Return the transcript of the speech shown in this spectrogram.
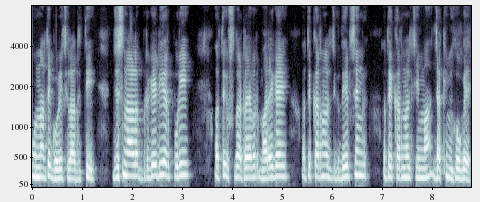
ਉਹਨਾਂ ਤੇ ਗੋਲੀ ਚਲਾ ਦਿੱਤੀ, ਜਿਸ ਨਾਲ ਬ੍ਰਿਗੇਡੀਅਰ ਪੁਰੀ ਅਤੇ ਉਸ ਦਾ ਡਰਾਈਵਰ ਮਾਰੇ ਗਏ ਅਤੇ ਕਰਨਲ ਜਗਦੇਵ ਸਿੰਘ ਅਤੇ ਕਰਨਲ ਚੀਮਾ ਜ਼ਖਮੀ ਹੋ ਗਏ।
